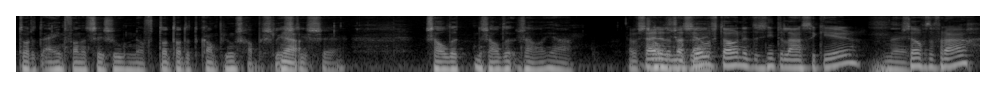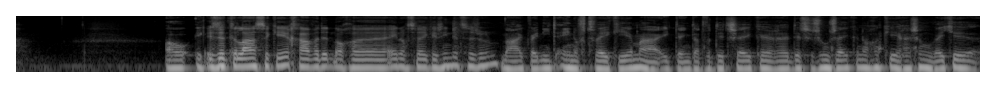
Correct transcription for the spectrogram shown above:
tot het eind van het seizoen, of totdat het kampioenschap beslist Ja. is, eh, zal de, zal de, zal, ja, we zeiden het naar Silverstone, het is niet de laatste keer. nee. Zelfde vraag. Oh, ik, Is dit de laatste keer? Gaan we dit nog eh één of twee keer zien dit seizoen? Nou, ik weet niet één of twee keer, maar ik denk dat we dit, zeker, eh, dit seizoen zeker nog een keer gaan doen. Weet je,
